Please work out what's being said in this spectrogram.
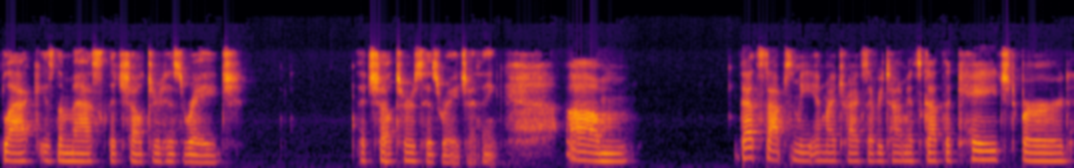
Black is the mask that sheltered his rage. That shelters his rage, I think. Um, that stops me in my tracks every time. It's got the caged bird.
